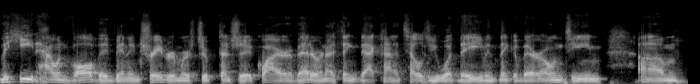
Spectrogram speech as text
the Heat, how involved they've been in trade rumors to potentially acquire a veteran. I think that kind of tells you what they even think of their own team. Um,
